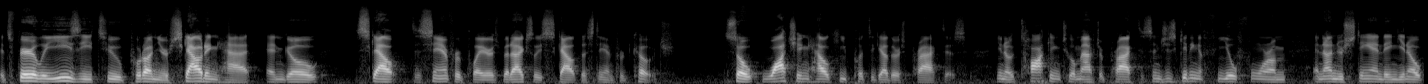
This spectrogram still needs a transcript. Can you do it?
It's fairly easy to put on your scouting hat and go scout the Stanford players, but actually scout the Stanford coach. So watching how he put together his practice. You know, talking to him after practice and just getting a feel for him and understanding, you know,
